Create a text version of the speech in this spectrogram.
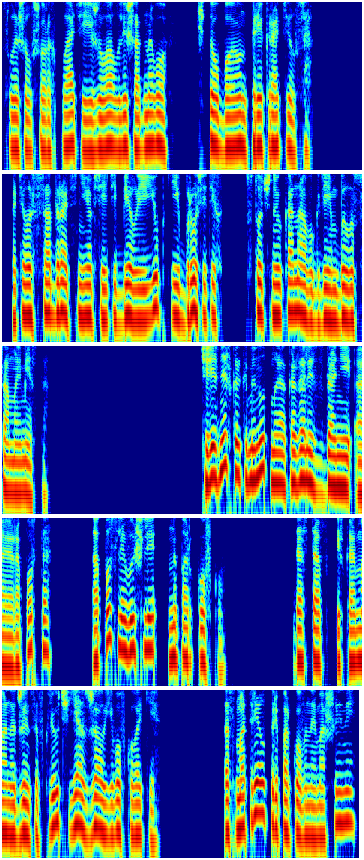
Слышал шорох платья и желал лишь одного, чтобы он прекратился. Хотелось содрать с нее все эти белые юбки и бросить их в сточную канаву, где им было самое место. Через несколько минут мы оказались в здании аэропорта, а после вышли на парковку. Достав из кармана джинсов ключ, я сжал его в кулаке. Осмотрел припаркованные машины.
